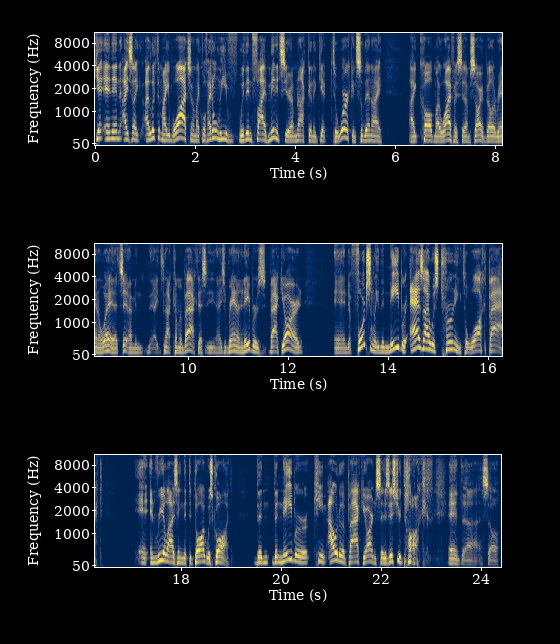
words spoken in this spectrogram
"Get!" And then I was like, I looked at my watch, and I'm like, "Well, if I don't leave within five minutes here, I'm not going to get to work." And so then I. I called my wife. I said, "I'm sorry, Bella ran away. That's it. I mean, it's not coming back." That's you know, she ran in a neighbor's backyard, and fortunately, the neighbor, as I was turning to walk back and, and realizing that the dog was gone, the the neighbor came out of the backyard and said, "Is this your dog?" And uh, so,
